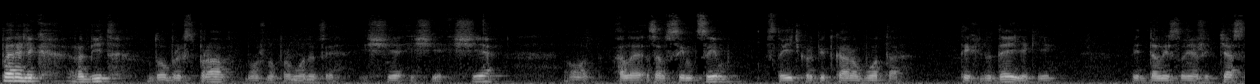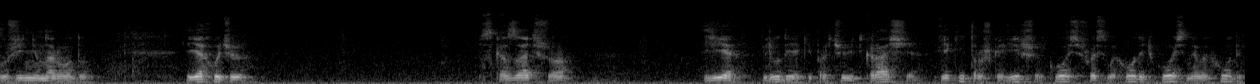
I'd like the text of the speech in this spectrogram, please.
Перелік робіт, добрих справ можна проводити іще, іще, іще. От. Але за всім цим стоїть кропітка робота тих людей, які віддали своє життя служінню народу. І я хочу сказати, що є люди, які працюють краще, які трошки гірше, в когось щось виходить, в когось не виходить.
